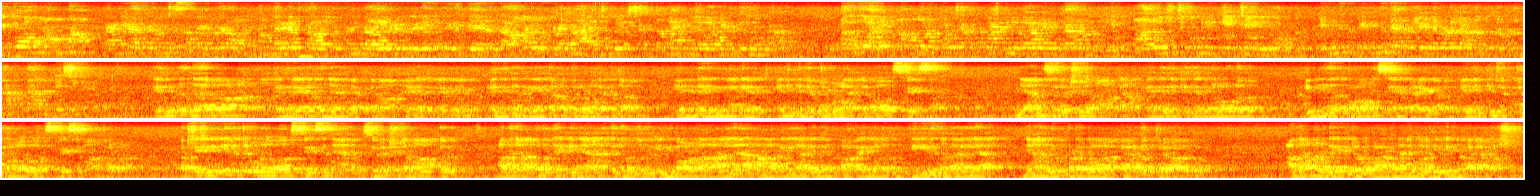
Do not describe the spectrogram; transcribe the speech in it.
ഇപ്പോ അമ്മ നടി സമയത്ത് അമ്മയുടെ ഭാഗത്ത് നിന്നുണ്ടായ ഒരു തിരുത്തിയത് നമ്മുടെ നാലഞ്ച് ശക്തമായ നിലപാടെടുത്തതുകൊണ്ടാണ് അതുപോലെ അമ്മ ഇപ്പോൾ ശക്തമായ നിലപാടെടുക്കാതിരിക്കുകയും ആലോചിച്ചുകൊണ്ടിരിക്കുകയും ചെയ്യുമ്പോൾ എന്ത് എന്ത് തരത്തിലുള്ള ഇടപെടലാണ് തുടർന്ന് നടത്താൻ ഉദ്ദേശിക്കുന്നത്? എന്ത് നിലപാടാണ് എന്റേതെന്ന് ഞാൻ വ്യക്തമാക്കിയതല്ലെങ്കിൽ എന്റെ നിയന്ത്രണത്തിലുള്ള എന്താണ്? എന്റെ ഇമ്മീഡിയറ്റ് എനിക്ക് ചുറ്റുമുള്ള എന്റെ വർക്ക് സ്പേസാണ് ഞാൻ സുരക്ഷിതമാക്കാം എന്ന് എനിക്ക് നിങ്ങളോട് ഇന്ന് പ്രോമിസ് ചെയ്യാൻ കഴിയുന്നത് എനിക്ക് ചുറ്റുമുള്ള വർക്ക് സ്പേസ് മാത്രമാണ്. പക്ഷെ എനിക്ക് ചുറ്റുമുള്ള വർക്ക് സ്പേസ് ഞാൻ സുരക്ഷിതമാക്കും. അതിനപ്പുറത്തേക്ക് ഞാൻ അതിലൊന്നും ഇൻവോൾവ് ആല്ല ആകില്ല എന്ന് പറയുന്നതൊന്നും തീരുന്നതല്ല ഞാൻ ഉൾപ്പെടെയുള്ള ആൾക്കാരുടെ ഉത്തരവാദിത്വം. അതാണ് ഇവിടെ ഏറ്റവും പ്രാധാന്യം അർഹിക്കുന്ന പരാമർശം.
